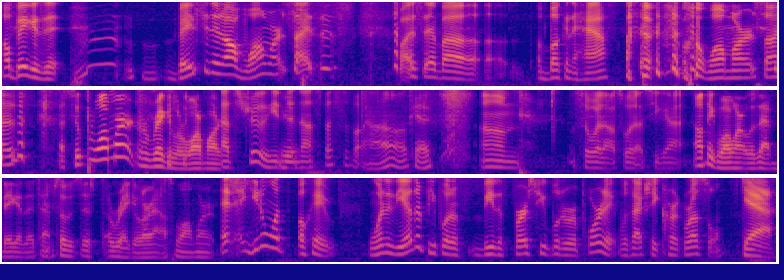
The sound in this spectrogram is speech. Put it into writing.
How big is it? Mm, basing it off Walmart sizes, probably say about a, a buck and a half. Walmart size. A super Walmart or regular Walmart? That's true. He Yeah. did not specify. oh, okay. Um. So what else? What else you got? I don't think Walmart was that big at that time, so it was just a regular ass Walmart. And and you know what? Okay, one of the other people to be the first people to report it was actually Kurt Russell. Yeah,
